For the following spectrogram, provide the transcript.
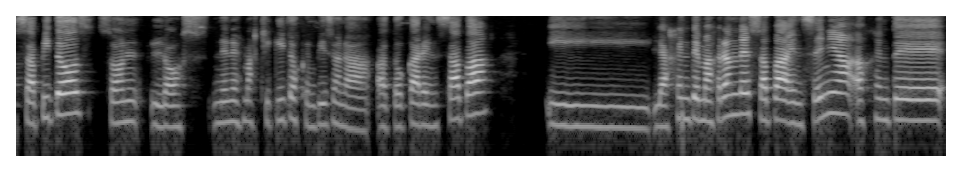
Zapitos son los nenes más chiquitos que empiezan a, tocar en Zapa y la gente más grande, Zapa enseña a gente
